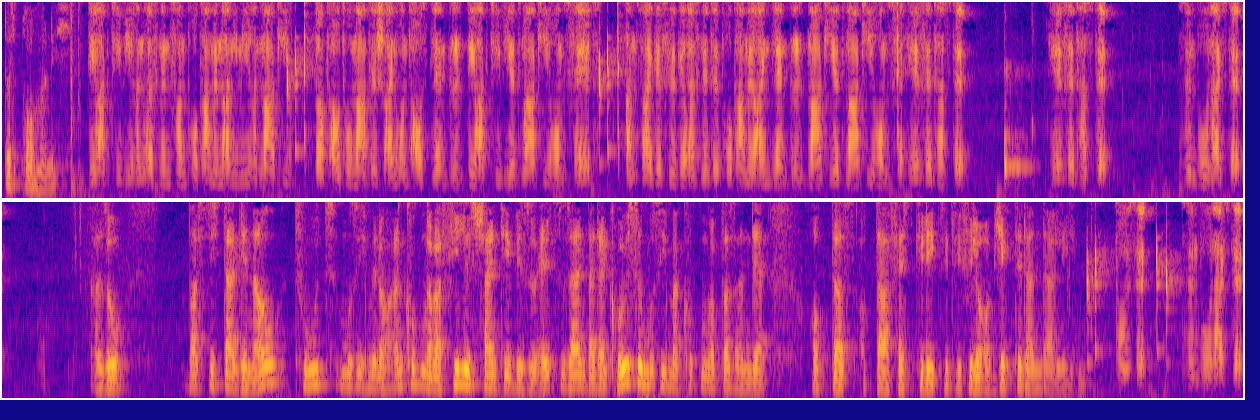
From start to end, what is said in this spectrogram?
Das braucht man nicht. Deaktivieren Öffnen von Programmen animieren Markier. Dock automatisch ein- und ausblenden. Deaktiviert Markierungsfeld. Anzeige für geöffnete Programme einblenden. Markiert Markierungsfeld. Hilfetaste. Hilfetaste. Symbolleiste. Also, was sich da genau tut, muss ich mir noch angucken, aber vieles scheint hier visuell zu sein. Bei der Größe muss ich mal gucken, ob das an der, ob das, ob da festgelegt wird, wie viele Objekte dann da liegen. Größe. Symbolleiste.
